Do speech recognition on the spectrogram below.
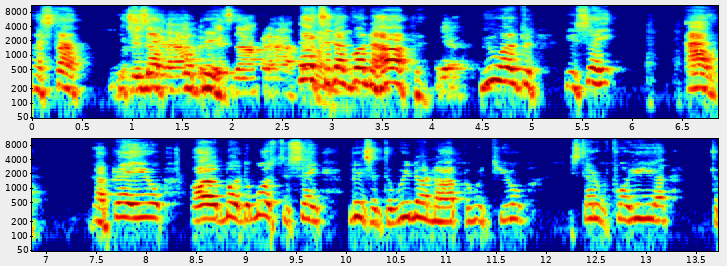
I stop. which It's going to happen. It's not going to happen. That's not going to happen. Yeah. You have to, you say, out. I pay you, or mo- the most to say, listen, to we not happy with you, instead of four year, to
